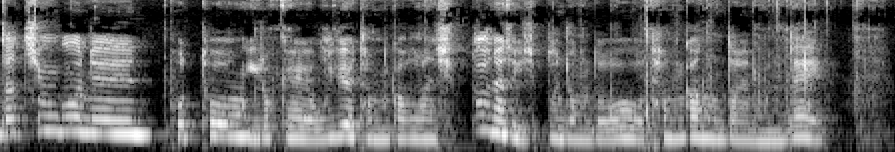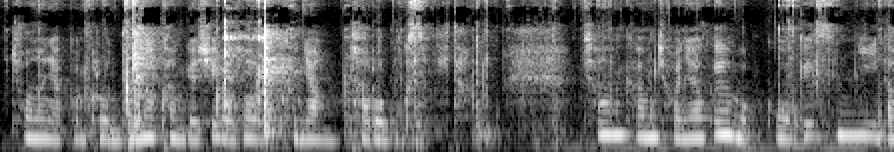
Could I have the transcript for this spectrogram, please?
남자친구는 보통 이렇게 우유에 담가서 한 10분에서 20분 정도 담가 놓은 다음에 먹는데 저는 약간 그런 눅눅한 게 싫어서 그냥 바로 먹습니다. 전 그럼 저녁을 먹고 오겠습니다.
